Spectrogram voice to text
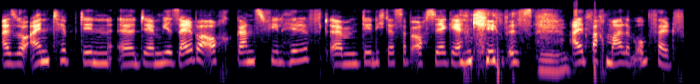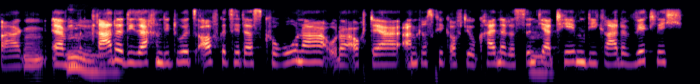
Also ein Tipp, den, äh, der mir selber auch ganz viel hilft, ähm, den ich deshalb auch sehr gern gebe, ist mhm. einfach mal im Umfeld fragen. Ähm, mhm. Gerade die Sachen, die du jetzt aufgezählt hast, Corona oder auch der Angriffskrieg auf die Ukraine, das sind mhm. ja Themen, die gerade wirklich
